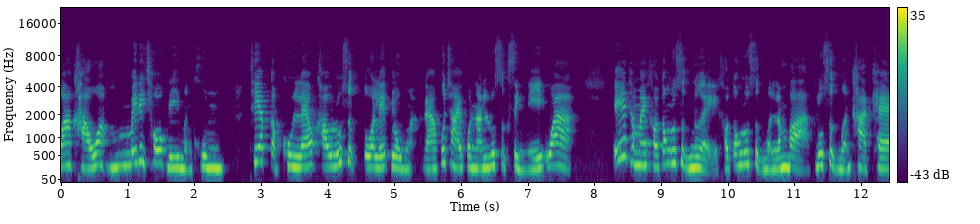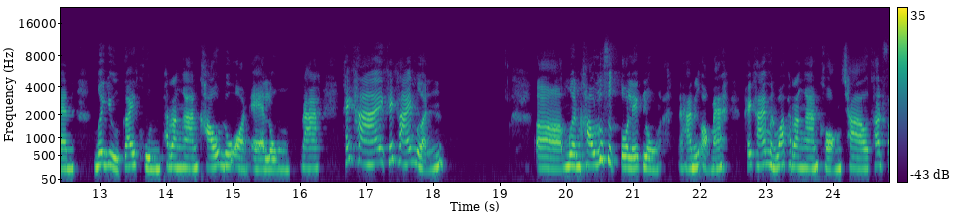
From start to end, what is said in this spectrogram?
ว่าเขาอะไม่ได้โชคดีเหมือนคุณ เทียบกับคุณแล้วเขารู้สึกตัวเล็กลงอะนะผู้ชายคนนั้นรู้สึกสิ่งนี้ว่า เอ๊ะทำไมเขาต้องรู้สึกเหนื่อย เขาต้องรู้สึกเหมือนลำบาก รู้สึกเหมือนขาดแคลนเมื่ออยู่ใกล้คุณพลังงานเขาดูอ่อนแอลงนะคล้ายๆคล้าย ๆ เหมือน เหมือนเขารู้สึกตัวเล็กลงนะคะนึกออกไหมคล้ายๆ เหมือนว่าพลังงานของชาวธาตุไฟ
